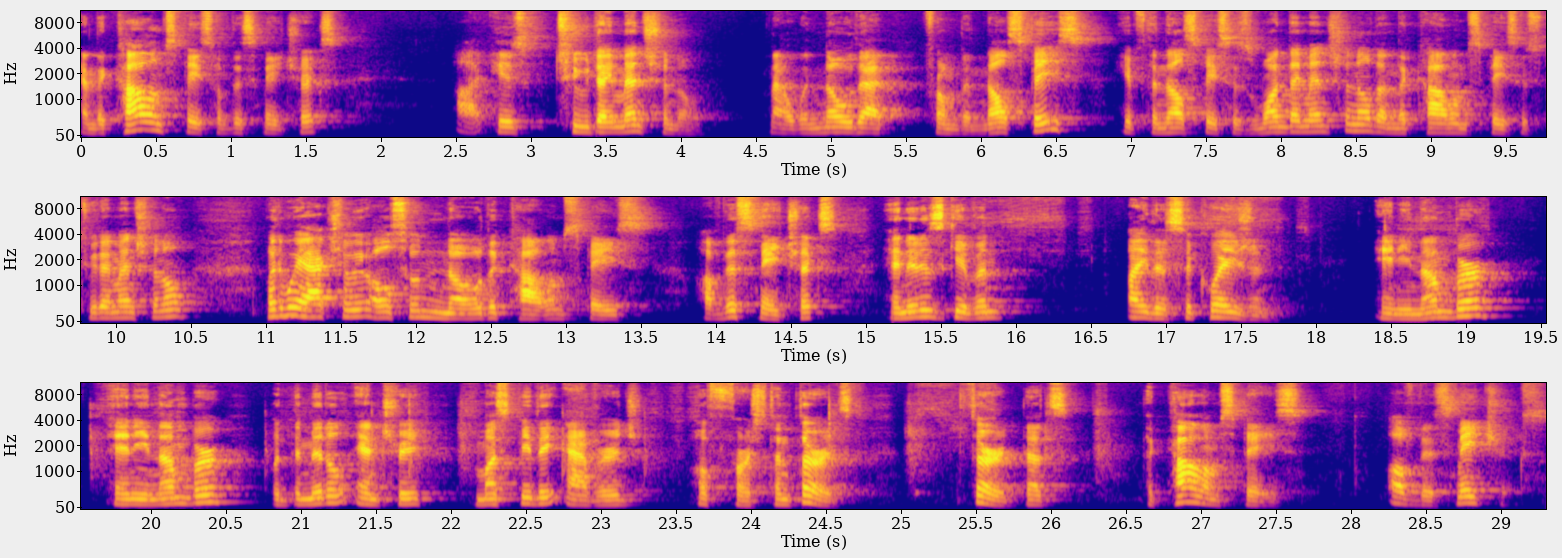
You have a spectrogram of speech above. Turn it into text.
And the column space of this matrix uh, is two-dimensional. Now we know that from the null space. If the null space is one-dimensional, then the column space is two-dimensional. But we actually also know the column space of this matrix, and it is given by this equation. Any number, any number, but the middle entry must be the average of first and thirds. Third, that's the column space of this matrix.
